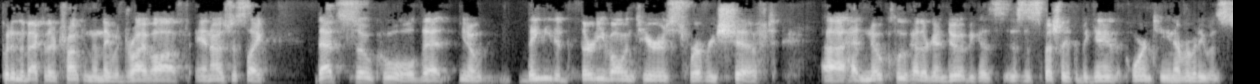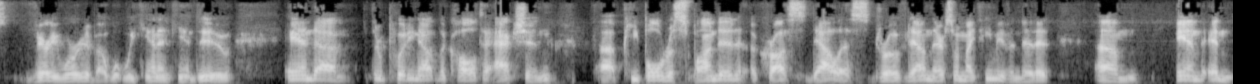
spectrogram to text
put in the back of their trunk and then they would drive off. And I was just like, that's so cool that, you know, they needed 30 volunteers for every shift. Uh, had no clue how they're going to do it because this is especially at the beginning of the quarantine. Everybody was very worried about what we can and can't do. And um, through putting out the call to action, uh, people responded across Dallas, drove down there. Some of my team even did it, um, and and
